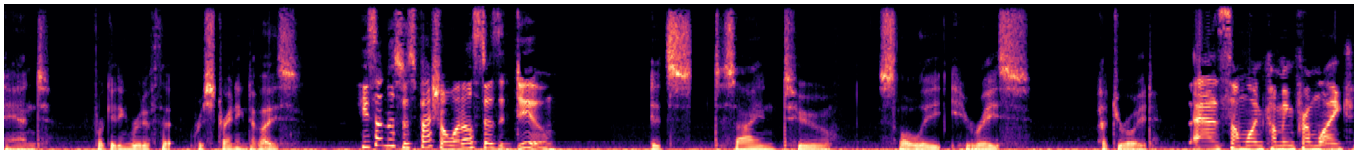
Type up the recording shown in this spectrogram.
and for getting rid of the restraining device. He said this was special. What else does it do? It's designed to slowly erase a droid. As someone coming from like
